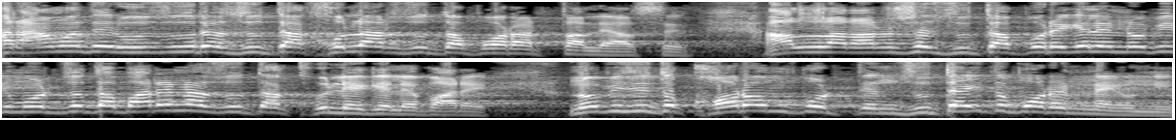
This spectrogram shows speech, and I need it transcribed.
আর আমাদের হুজুরা জুতা খোলার জুতা পরার তালে আছে। আল্লাহর আরও জুতা পরে গেলে নবীর মর্যাদা বাড়ে না, জুতা খুলে গেলে বাড়ে। নবীজি তো খরম পড়তেন, জুতাই তো পরেন নাই উনি।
